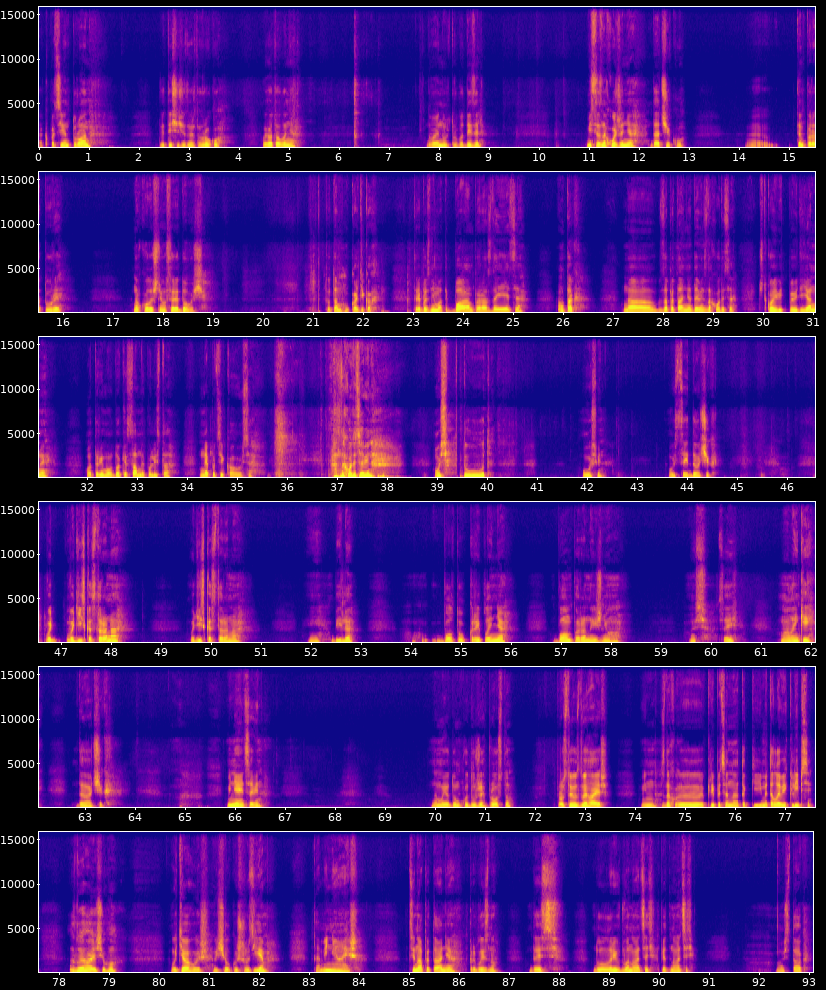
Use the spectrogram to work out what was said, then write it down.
Так, пацієнт Туран 2004 року виготовлення. 2.0 турбодизель. Місце знаходження датчику е, температури навколишнього середовища. Тут там у кадіках треба знімати бампера, здається. Ну так, на запитання, де він знаходиться, чіткої відповіді я не отримав, доки сам не поліз та не поцікавився. Знаходиться він ось тут. Ось він. Ось цей датчик. Водійська сторона. Водійська сторона. І біля болту кріплення бампера нижнього. Ось цей маленький датчик. Міняється він, на мою думку, дуже просто. Просто його здвигаєш, він знах... е, кріпиться на такій металевій кліпсі. Здвигаєш його, витягуєш, відщелкуєш роз'єм та міняєш. Ціна питання приблизно десь доларів 12-15. Ось так.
